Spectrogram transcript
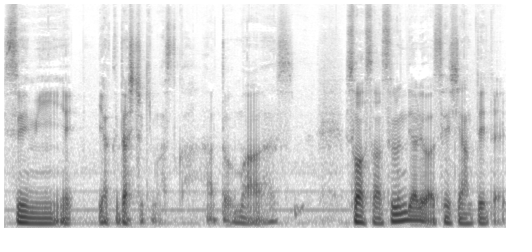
睡眠薬出しときますとか、あと、まあ、そわそわするんであれば精神安定剤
